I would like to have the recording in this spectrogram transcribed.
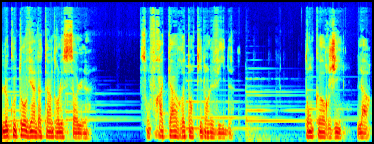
Le couteau vient d'atteindre le sol. Son fracas retentit dans le vide. Ton corps gît là.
